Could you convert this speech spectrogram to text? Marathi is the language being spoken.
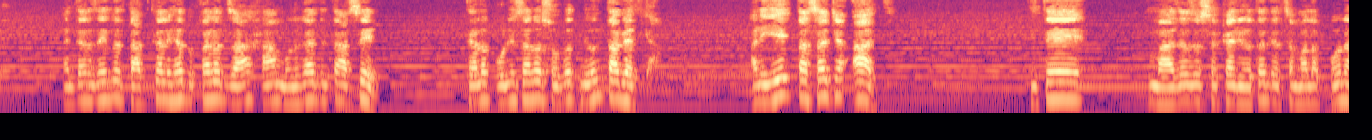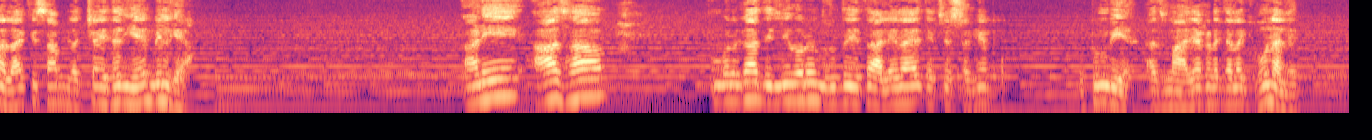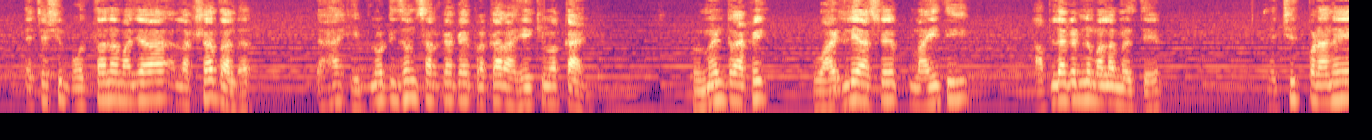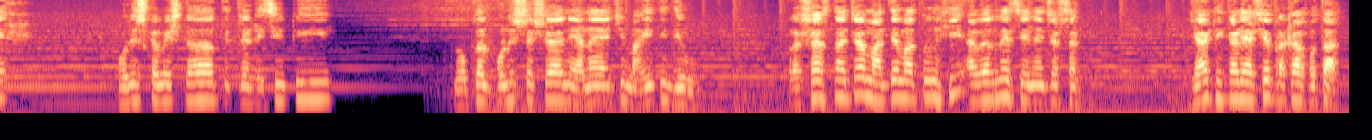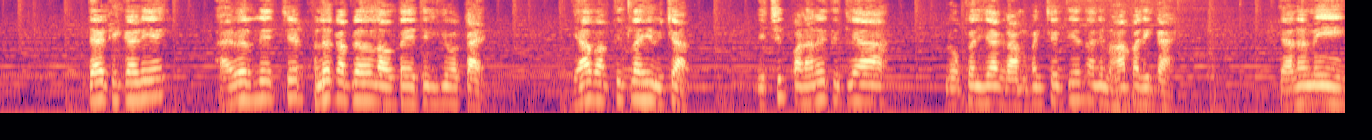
आणि त्यानं सांगितलं तात्काळ ह्या दुकानात जा. हा मुलगा तिथं असेल त्याला पोलिसांना सोबत नेऊन ताब्यात घ्या. आणि एक तासाच्या आत तिथे माझा जो सहकारी होता त्याचा मला फोन आला की साहेब लच्चा इधर ये मिल गया. आणि आज हा मुलगा दिल्लीवरून हृदय इथं आलेला आहे. त्याचे सगळे कुटुंबीय. आज माझ्याकडे त्याला घेऊन आले. त्याच्याशी बोलताना माझ्या लक्षात आलं की हा हिप्नोटिझम सारखा काही प्रकार आहे किंवा काय? ह्युमन ट्रॅफिक वाढली असे माहिती आपल्याकडनं मला मिळते. निश्चितपणाने पोलीस कमिशनर तिथले डीसीपी लोकल पोलीस स्टेशन यांना याची माहिती देऊ. प्रशासनाच्या माध्यमातून ही अवेअरनेस येण्याच्यासाठी ज्या ठिकाणी असे प्रकार होतात त्या ठिकाणी अवेअरनेसचे फलक आपल्याला लावता येतील किंवा काय? या बाबतीतलाही विचार निश्चितपणाने तिथल्या लोकल ज्या ग्रामपंचायती आहेत आणि महापालिका आहे त्यांना मी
